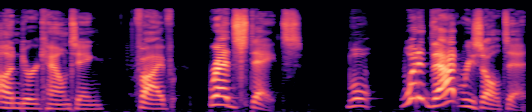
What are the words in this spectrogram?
undercounting five red states. Well, what did that result in?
